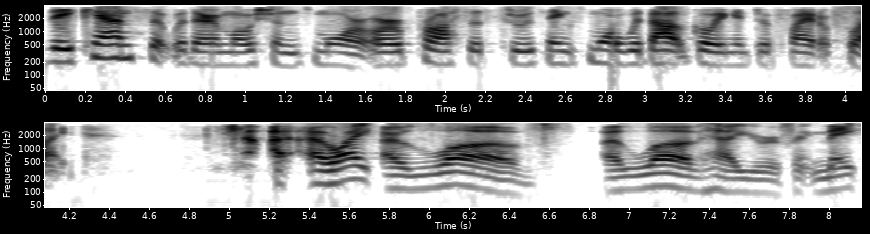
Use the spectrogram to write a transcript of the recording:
they can sit with their emotions more or process through things more without going into fight or flight. I, I like, I love I love how you refer make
